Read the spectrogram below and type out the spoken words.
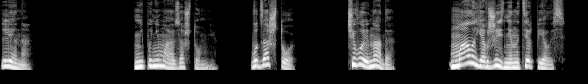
Лена. Не понимаю, за что мне. Вот за что? Чего и надо? Мало я в жизни натерпелась.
